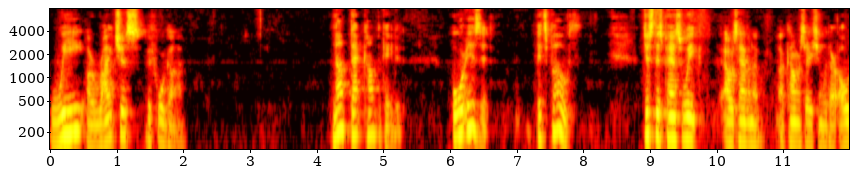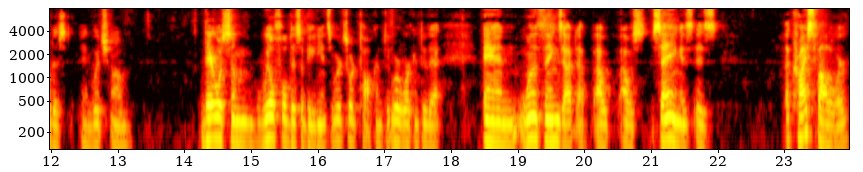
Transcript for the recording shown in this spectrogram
we are righteous before God. Not that complicated. Or is it? It's both. Just this past week, I was having a, a conversation with our oldest in which um, there was some willful disobedience. We were sort of talking to, we were working through that. And one of the things I, I, I was saying is, is a Christ follower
